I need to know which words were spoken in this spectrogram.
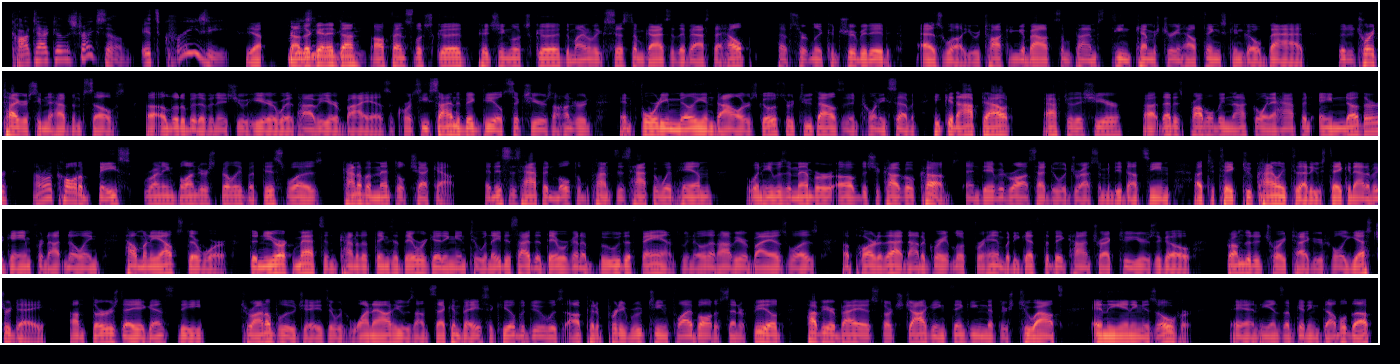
contact in the strike zone. It's crazy. Yep. Now they're Crazy, getting it done. Offense looks good. Pitching looks good. The minor league system, guys that they've asked to help, have certainly contributed as well. You were talking about sometimes team chemistry and how things can go bad. The Detroit Tigers seem to have themselves a little bit of an issue here with Javier Baez. Of course, he signed the big deal, six years, $140 million, goes through 2027. He can opt out after this year. Uh, that is probably not going to happen. Another, I don't want to call it a base running blunder, Spilly, but this was kind of a mental checkout. And this has happened multiple times. This happened with him when he was a member of the Chicago Cubs, and David Ross had to address him and did not seem uh, to take too kindly to that. He was taken out of a game for not knowing how many outs there were. The New York Mets and kind of the things that they were getting into when they decided that they were going to boo the fans. We know that Javier Baez was a part of that. Not a great look for him, but he gets the big contract two years ago from the Detroit Tigers. Well, yesterday on Thursday against the Toronto Blue Jays. There was one out. He was on second base. Akil Baddoo was up, hit a pretty routine fly ball to center field. Javier Baez starts jogging, thinking that there's two outs and the inning is over. And he ends up getting doubled up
